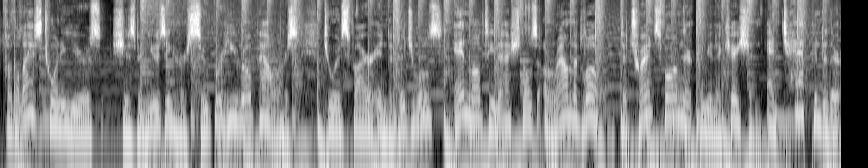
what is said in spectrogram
For the last 20 years, she has been using her superhero powers to inspire individuals and multinationals around the globe to transform their communication and tap into their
